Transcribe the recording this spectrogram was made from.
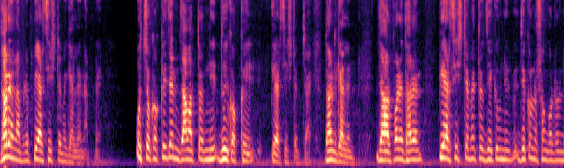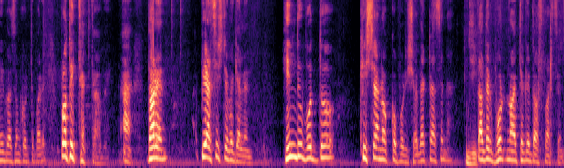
ধরেন আপনি পিআর সিস্টেমে গেলেন আপনি। উচ্চ কক্ষে যান, জামাত তো দুই কক্ষেই পিআর সিস্টেম চায়। ধরেন গেলেন। যাওয়ার পরে ধরেন পিআর সিস্টেমে তো যে কেউ যে কোনো সংগঠন নির্বাচন করতে পারে, প্রতীক থাকতে হবে। হ্যাঁ ধরেন পিআর সিস্টেমে গেলেন। হিন্দু, বৌদ্ধ, খ্রিস্টান ঐক্য পরিষদ, একটা আছে না। তাদের ভোট নয় থেকে দশ পার্সেন্ট।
